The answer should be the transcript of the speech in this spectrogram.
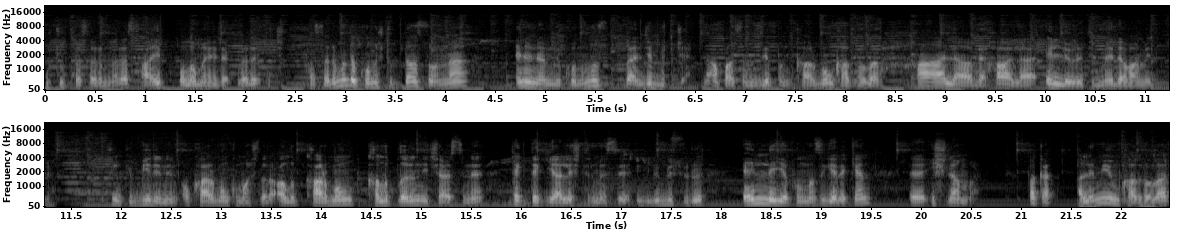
uçuk tasarımlara sahip olamayacakları için. Tasarımı da konuştuktan sonra en önemli konumuz bence bütçe. Ne yaparsanız yapın karbon kadrolar hala ve hala elle üretilmeye devam ediliyor. Çünkü birinin o karbon kumaşları alıp karbon kalıpların içerisine tek tek yerleştirmesi gibi bir sürü elle yapılması gereken e, işlem var. Fakat alüminyum kadrolar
